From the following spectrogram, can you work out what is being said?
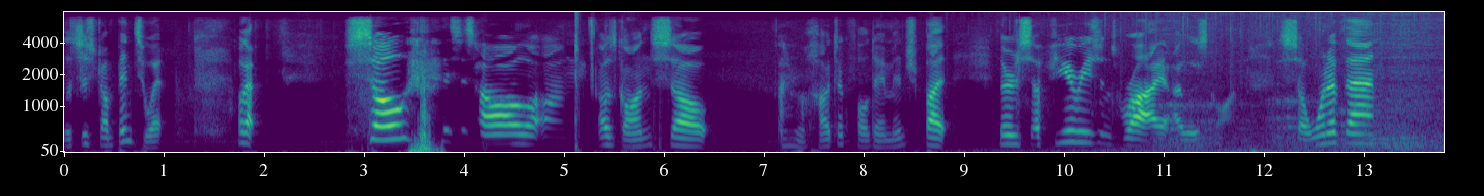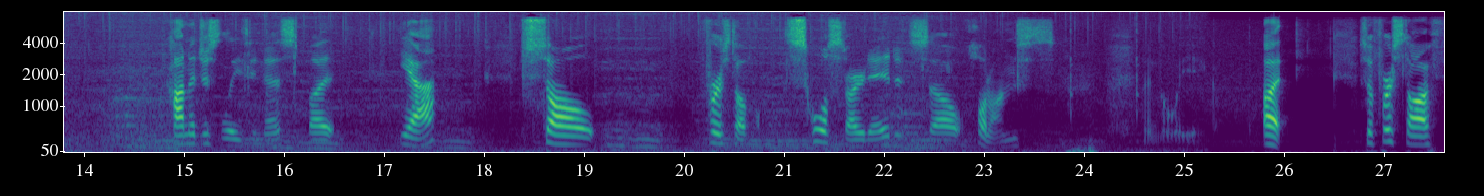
let's just jump into it. Okay. So this is how um, I was gone. So I don't know how I took fall damage, but there's a few reasons why I was gone. So one of them, kind of just laziness, but yeah. So first off, school started, so hold on. Uh, so first off,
